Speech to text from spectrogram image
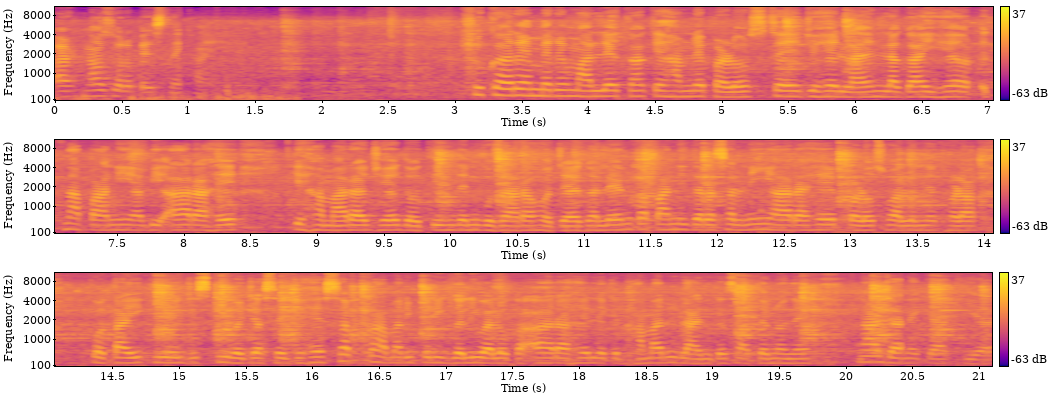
आठ, नौ सौ रुपये इसने खाए हैं। शुक्र है मेरे माले का कि हमने पड़ोस से जो है लाइन लगाई है और इतना पानी अभी आ रहा है कि हमारा जो है दो तीन दिन गुजारा हो जाएगा। लेन का पानी दरअसल नहीं आ रहा है, पड़ोस वालों ने थोड़ा कोताही की है, जिसकी वजह से जो है सबका, हमारी पूरी गली वालों का आ रहा है, लेकिन हमारी लाइन के साथ इन्होंने ना जाने क्या किया है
